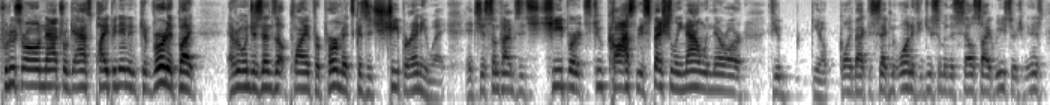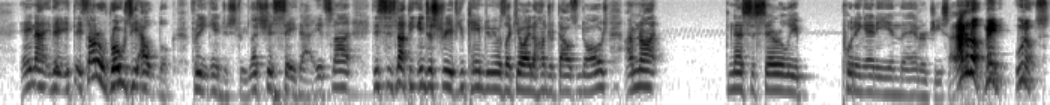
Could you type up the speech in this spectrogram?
produce our own natural gas, pipe it in, and convert it, but everyone just ends up applying for permits because it's cheaper anyway. It's just sometimes it's cheaper, it's too costly, especially now when there are, if you, you know, going back to segment one, if you do some of the sell side research, I mean, there's, not, it's not a rosy outlook for the industry. Let's just say that it's not. This is not the industry. If you came to me and was like, "Yo, I had hundred thousand dollars," I'm not necessarily putting any in the energy side. I don't know. Maybe. Who knows?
